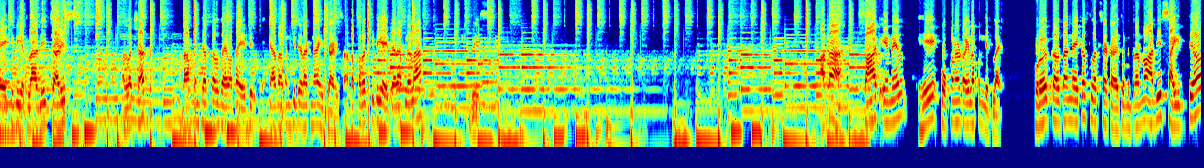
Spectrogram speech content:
हे किती घेतला आधी? चाळीस. लक्षात? आता पंच्याहत्तर आहे. आता हे ते- यात आपण किती टाकणार हे चाळीस. आता परत किती घ्यायचं? आहे आपल्याला वीस. आता साठ एम एल हे कोकोनट ऑइल आपण घेतलाय. प्रयोग करताना एकच लक्षात ठेवायचं मित्रांनो आधी साहित्य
